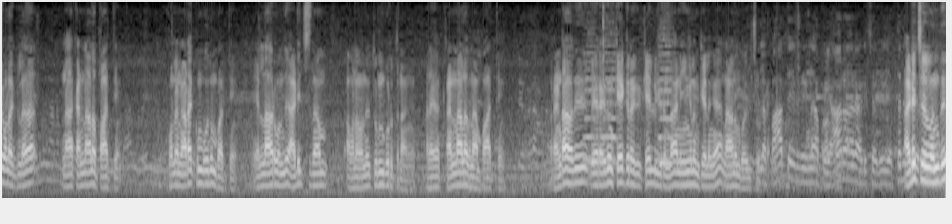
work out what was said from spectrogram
வழக்கில் நான் கண்ணால் பார்த்தேன். கொலை நடக்கும்போதும் பார்த்தேன். எல்லாரும் வந்து அடித்து தான் அவனை வந்து துன்புறுத்துனாங்க. அதை கண்ணால் நான் பார்த்தேன். ரெண்டாவது வேற எதுவும் கேட்குற கேள்வி இருந்தால் நீங்களும் கேளுங்க நானும் பதில் யார் அடிச்சது? வந்து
